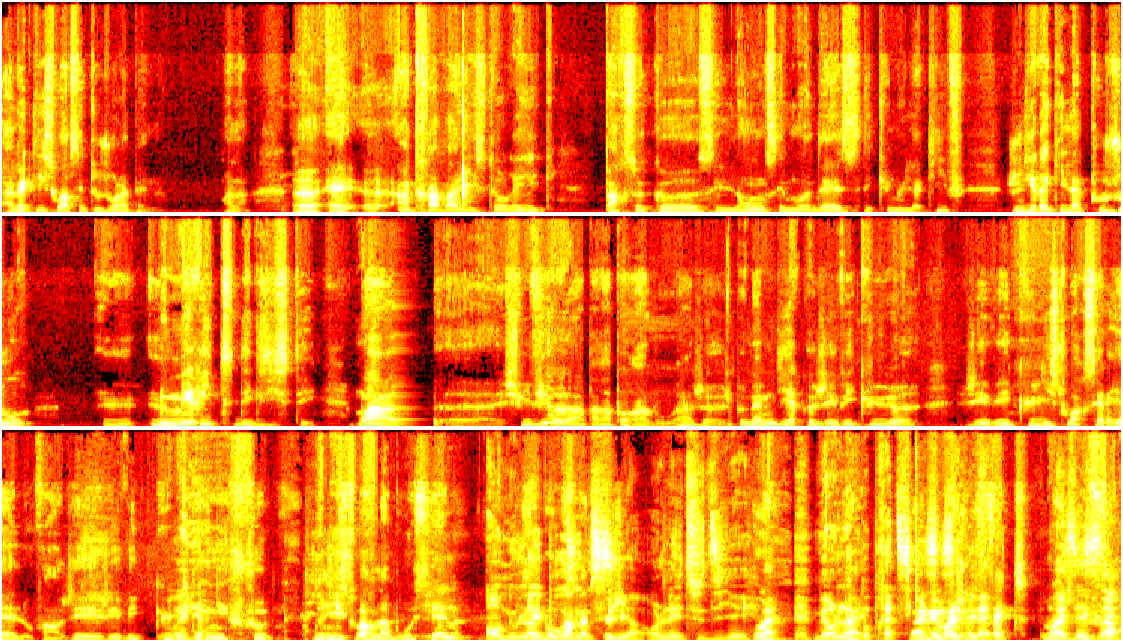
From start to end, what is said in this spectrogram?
avec l'histoire, c'est toujours la peine. Voilà. un travail historique, parce que c'est long, c'est modeste, c'est cumulatif, je dirais qu'il a toujours le mérite d'exister. Moi, je suis vieux hein, par rapport à vous. Hein. Je, je, peux même dire que j'ai vécu j'ai vécu l'histoire sérielle, enfin, j'ai vécu les derniers feux de l'histoire labroussienne. On nous l'a imposé aussi, hein, on l'a étudié, ouais. mais on ne l'a pas pratiqué. mais moi, je l'ai faite. Moi, je l'ai faite.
